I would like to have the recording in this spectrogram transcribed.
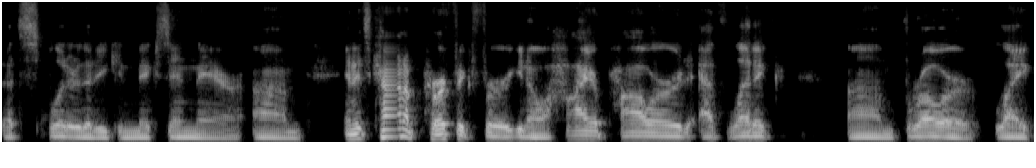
that splitter that he can mix in there. Um, and it's kind of perfect for you know a higher powered athletic um, thrower like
